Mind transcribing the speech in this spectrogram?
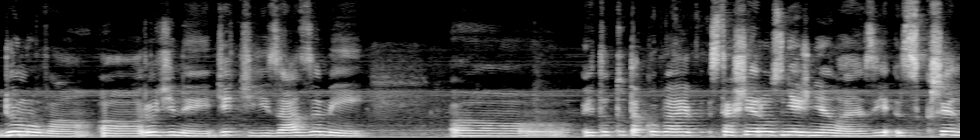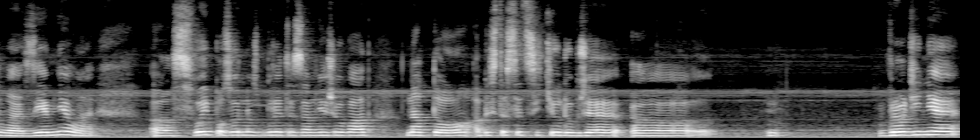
domova, uh, rodiny, dětí, zázemí. Uh, je to tu takové strašně rozněžnělé, zje, skřehlé, zjemnělé. Uh, svoji pozornost budete zaměřovat na to, abyste se cítil dobře uh, v rodině,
